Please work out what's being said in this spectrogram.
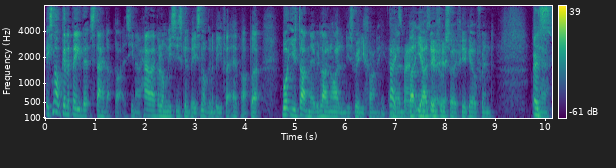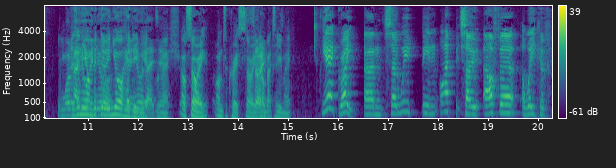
it's not going to be that stand up dies. You know, however long this is going to be, it's not going to be forever. But what you've done there with Lone Island is really funny. Thanks, Um, man. But yeah, I do feel it. sorry for your girlfriend. Has, What has anyone you been your- doing your head in your yet, lady? Romesh? Oh, sorry. On to Chris. Sorry, Sorry, going back to you, mate. Yeah, great. Um, so we've been. I so after a week of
